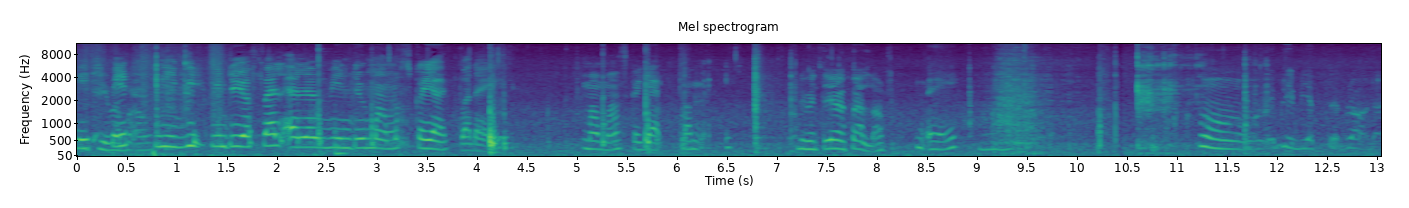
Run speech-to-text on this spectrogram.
Vill, Okej, vill, vad bra. vill, vill, vill du göra själv eller vill du mamma ska hjälpa dig? Mamma ska hjälpa mig. du vill inte göra själv då? Nej. Åh, det blir jättebra där.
